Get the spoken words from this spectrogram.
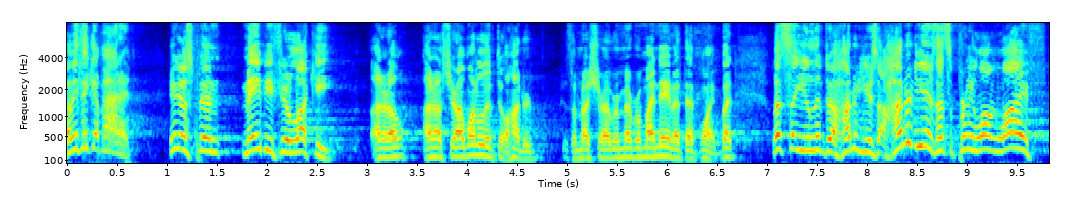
I mean, think about it. You're going to spend, maybe if you're lucky, I don't know, I'm not sure, I want to live to 100 because I'm not sure I remember my name at that point. But let's say you lived 100 years. 100 years, that's a pretty long life.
